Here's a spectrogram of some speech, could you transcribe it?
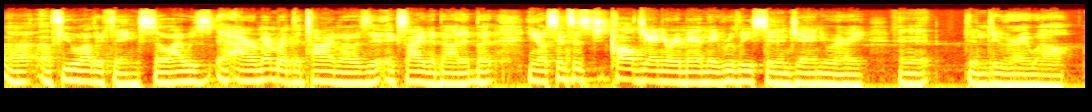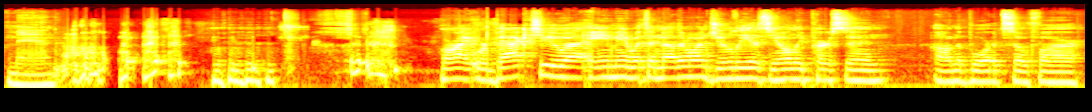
uh, a few other things. So I was I remember at the time I was excited about it. But you know, since it's called January Man, they released it in January, and it didn't do very well. Man. All right, we're back to uh, Amy with another one. Julia's the only person on the board so far.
